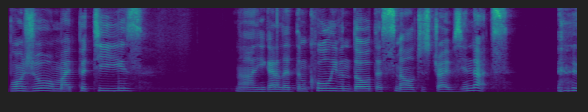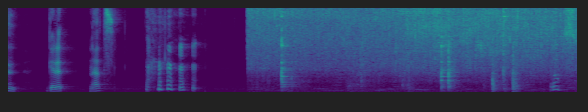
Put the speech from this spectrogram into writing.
Bonjour, my petits. Nah, you gotta let them cool even though the smell just drives you nuts. Get it? Nuts? Oops.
